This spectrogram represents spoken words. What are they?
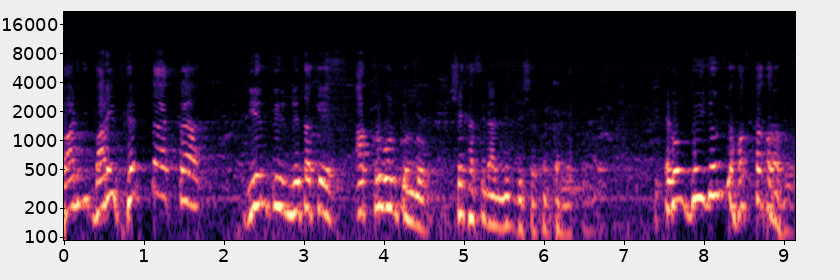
বাড়ি বাড়ি ফেরতা একটা বিএনপির নেতাকে আক্রমণ করল শেখ হাসিনার নির্দেশে এখানকার লোকজন। এবং দুইজনকে হত্যা করা হলো।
